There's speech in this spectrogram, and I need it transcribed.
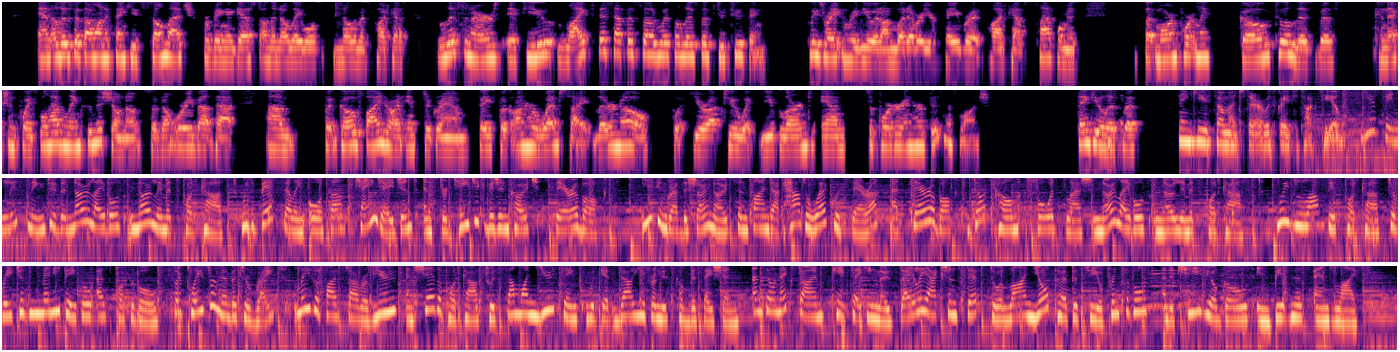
And Elizabeth, I want to thank you so much for being a guest on the No Labels, No Limits podcast. Listeners, if you liked this episode with Elizabeth, do two things. Please rate and review it on whatever your favorite podcast platform is. But more importantly, go to Elizabeth's connection points. We'll have links in the show notes, so don't worry about that. Um, but go find her on Instagram, Facebook, on her website. Let her know what you're up to, what you've learned, and support her in her business launch. Thank you, Elizabeth. Thank you so much, Sarah. It was great to talk to you. You've been listening to the No Labels, No Limits podcast with best selling author, change agent, and strategic vision coach, Sarah Boxx. You can grab the show notes and find out how to work with Sarah at sarahboxx.com forward slash no labels, no limits podcast. We'd love this podcast to reach as many people as possible. So please remember to rate, leave a five star review, and share the podcast with someone you think would get value from this conversation. Until next time, keep taking those daily action steps to align your purpose to your principles and achieve your goals in business and life.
